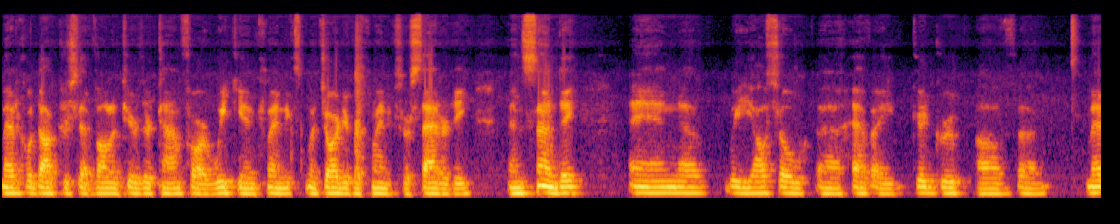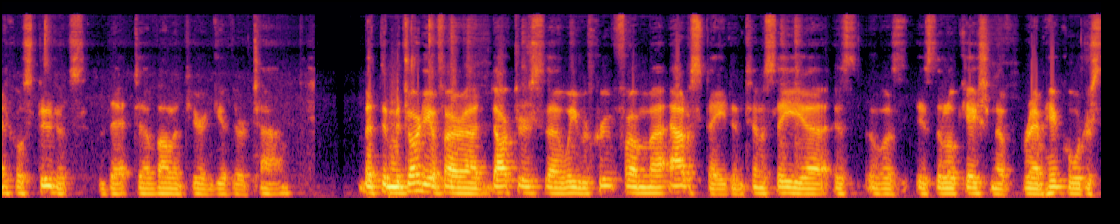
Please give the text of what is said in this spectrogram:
medical doctors that volunteer their time for our weekend clinics. Majority of our clinics are Saturday and Sunday, and uh, we also uh, have a good group of um, medical students that uh, volunteer and give their time. But the majority of our uh, doctors we recruit from out of state, and Tennessee is was is the location of RAM headquarters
